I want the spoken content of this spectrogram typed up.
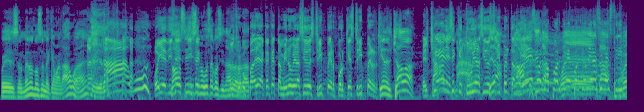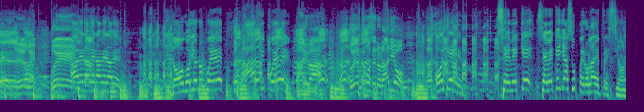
Pues al menos no se me quema el agua, ¿eh? Ah, uy. Oye, dice, No, sí, dice sí me gusta cocinar, la nuestro verdad. compadre acá que también hubiera sido stripper. ¿Por qué stripper? ¿Quién, el chava? El chava ¿Quién? dice que tú hubieras sido Mira, stripper no, también. A ver, Goyo, ¿por qué? ¿Por qué hubieras sido stripper? Eh, güey, güey. A ver, a ver, a ver, a ver. No, Goyo no puede. Ah, sí puede. Ahí va. Todavía estamos en horario. Oye, se ve que se ve que ya superó la depresión.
